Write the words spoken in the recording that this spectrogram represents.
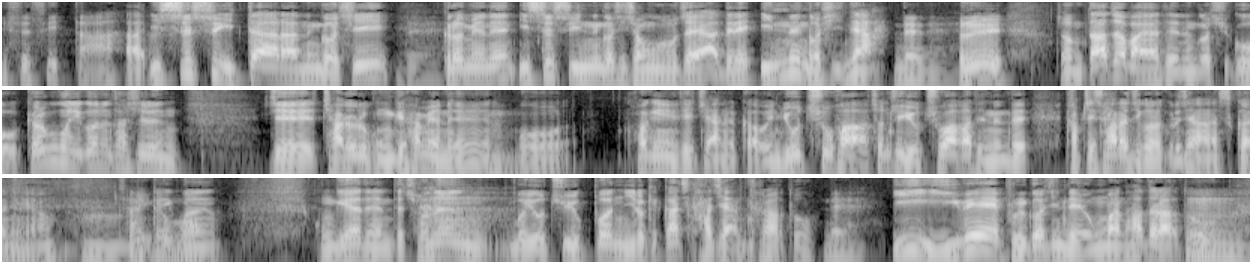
있을 수 있다. 아, 있을 수 있다라는 것이 네. 그러면은 있을 수 있는 것이 정 후보자의 아들의 있는 것이냐를 좀 따져봐야 되는 것이고 결국은 이거는 사실은 이제 자료를 공개하면은 음. 뭐 확인이 되지 않을까. 왜냐 요추화, 천추 요추화가 됐는데 갑자기 사라지거나 그러진 않았을 거 아니에요. 음. 그러니까 이거는 공개해야 되는데 저는 뭐 요추 6번 이렇게까지 가지 않더라도 네. 이 이외에 불거진 내용만 하더라도 음.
